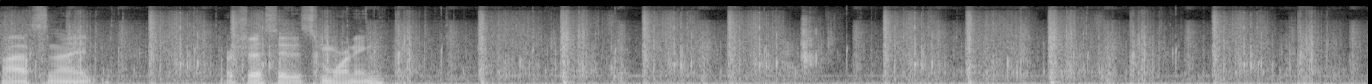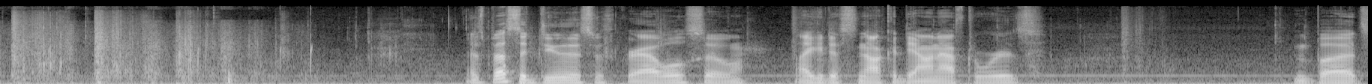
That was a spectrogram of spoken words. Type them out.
last night. Or should I say this morning. It's best to do this with gravel so I could just knock it down afterwards. But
